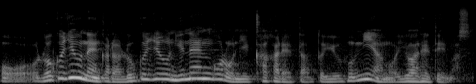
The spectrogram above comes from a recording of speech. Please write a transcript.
60年から62年頃に書かれたというふうに言われています。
